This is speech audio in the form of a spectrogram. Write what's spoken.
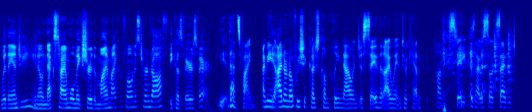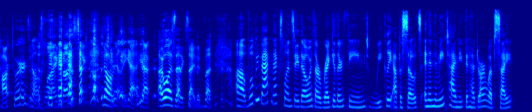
with Angie. You know, next time we'll make sure that my microphone is turned off because fair is fair. Yeah, that's fine. I mean, I don't know if we should just come clean now and just say that I went into a catatonic state because I was so excited to talk to her. no, Just lying about this technology. no, really, yeah, yeah. I was that excited, but uh, we'll be back next Wednesday though with our regular themed weekly episodes. And in the meantime, you can head to our website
